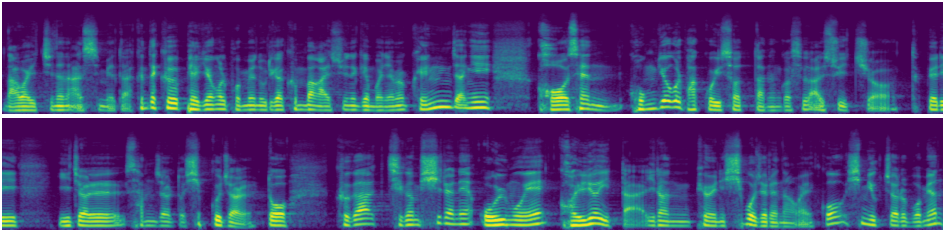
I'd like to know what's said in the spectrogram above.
나와 있지는 않습니다. 근데 그 배경을 보면 우리가 금방 알 수 있는 게 뭐냐면 굉장히 거센 공격을 받고 있었다는 것을 알 수 있죠. 특별히 2절, 3절 또 19절 또 그가 지금 시련의 올무에 걸려 있다. 이런 표현이 15절에 나와 있고 16절을 보면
